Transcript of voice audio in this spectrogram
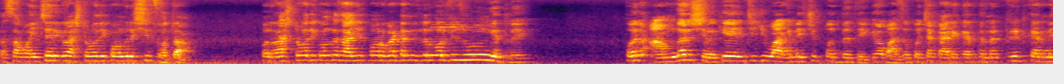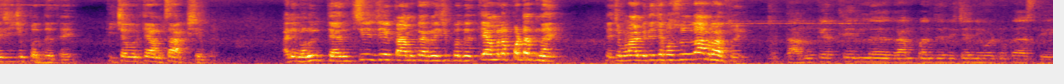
तसा वैचारिक राष्ट्रवादी काँग्रेसशीच होता. पण राष्ट्रवादी काँग्रेस अजित पवार गटाने तर वरती जुळून घेतले. पण आमदार शेळके यांची जी वागण्याची पद्धत आहे किंवा भाजपच्या कार्यकर्त्यांना ट्रीट करण्याची जी पद्धत आहे तिच्यावरती आमचा आक्षेप आहे. आणि म्हणून त्यांची जे काम करण्याची पद्धत ती आम्हाला पटत नाही. त्याच्यामुळे आम्ही त्याच्यापासून लांब राहतोय. तालुक्यातील ग्रामपंचायतीच्या निवडणुका असतील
